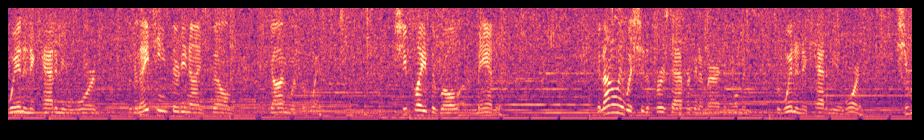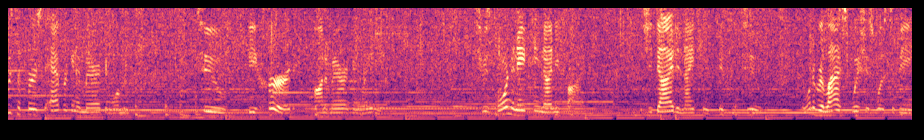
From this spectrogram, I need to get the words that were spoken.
Win an Academy Award for the 1939 film Gone with the Wind. She played the role of Mammy. But not only was she the first African American woman to win an Academy Award, she was the first African American woman to be heard on American radio. She was born in 1895. She died in 1952. And one of her last wishes was to be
